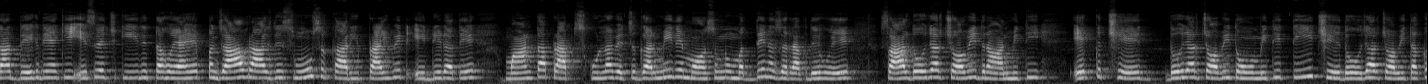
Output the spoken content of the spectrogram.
ਤਾਂ ਦੇਖਦੇ ਹਾਂ ਕਿ ਇਸ ਵਿੱਚ ਕੀ ਦਿੱਤਾ ਹੋਇਆ ਹੈ। ਪੰਜਾਬ ਰਾਜ ਦੇ ਸਮੂਹ ਸਰਕਾਰੀ ਪ੍ਰਾਈਵੇਟ ਏਡਡ ਅਤੇ ਮਾਨਤਾ ਪ੍ਰਾਪਤ ਸਕੂਲਾਂ ਵਿੱਚ ਗਰਮੀ ਦੇ ਮੌਸਮ ਨੂੰ ਮੱਦੇਨਜ਼ਰ ਰੱਖਦੇ ਹੋਏ ਸਾਲ 2024 ਦੌਰਾਨ ਮਿਤੀ 1/6/2024 ਤੋਂ ਮਿਤੀ 30/6/2024 ਤੱਕ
